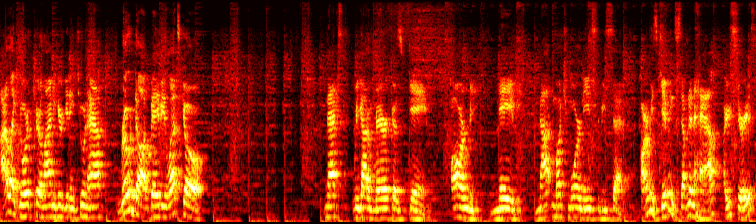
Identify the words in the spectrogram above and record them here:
I like North Carolina here getting two and a half. Road dog, baby, let's go. Next, we got America's game. Army, Navy. Not much more needs to be said. Army's giving seven and a half. Are you serious?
